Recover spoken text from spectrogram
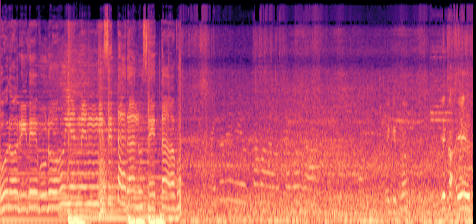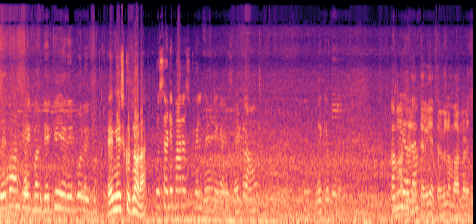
ఓరోరి దేవుడో ఎన్నెన్ని సితారాలు సేతావు कितना ये का- ये देखो आंटी एक बार देख के ये रेट बोलो एक बार ఏం తీసుకుంటున్నారా वो साढ़े बारह सौ ट्वेल्व फिफ्टी का है देख रहा हूँ देख के बोलो कम नहीं होता తెలుగు తెలుగులో మాట్లాడచ్చు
